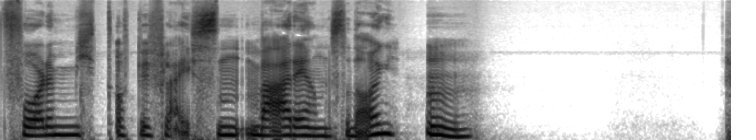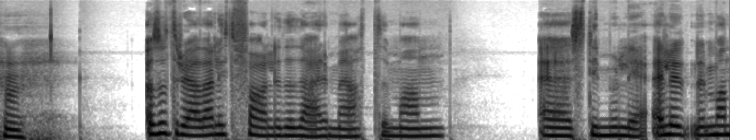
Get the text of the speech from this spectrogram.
får det midt oppi fleisen hver eneste dag. mm. Hm. Og så tror jeg det er litt farlig det der med at man eh, stimulerer Eller man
